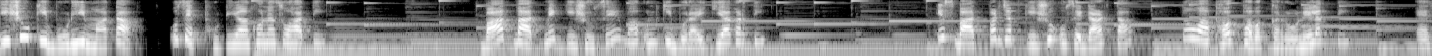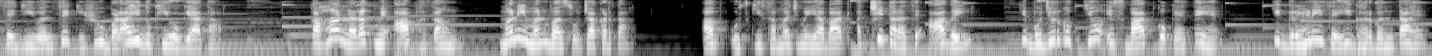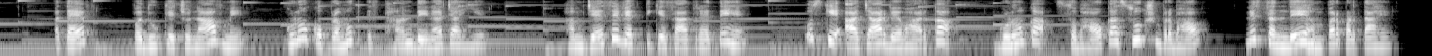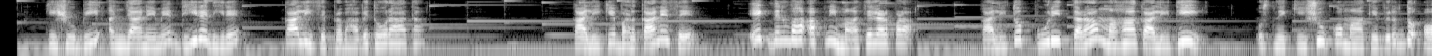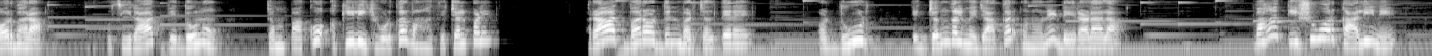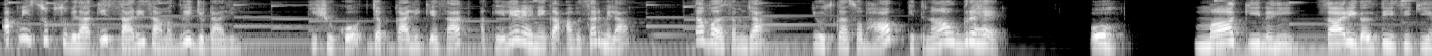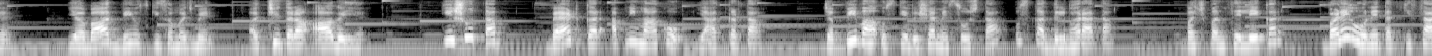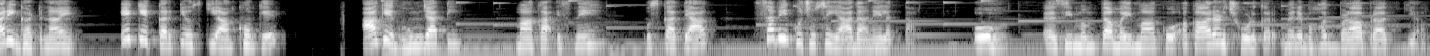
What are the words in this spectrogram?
किशु की बूढ़ी माता उसे फूटी आँखों न सुहाती। बात बात में कीशु से वह उनकी बुराई किया करती। इस बात पर जब कीशु उसे डांटता तो वह फवक फवक कर रोने लगती। ऐसे जीवन से किशु बड़ा ही दुखी हो गया था। कहाँ नरक में आप फंसा हूँ, मनी मन वह सोचा करता। अब उसकी समझ में यह बात अच्छी तरह से आ गई कि बुज़ुर्ग क्यों इस बात को कहते हैं कि गृहिणी से ही घर बनता है। अतएव वधु के चुनाव में गुणों को प्रमुख स्थान देना चाहिए। हम जैसे व्यक्ति के साथ रहते हैं, उसके आचार व्यवहार का, गुणों का, स्वभाव का सूक्ष्म प्रभाव निस्संदेह हम पर पड़ता है। किशु भी अनजाने में धीरे धीरे काली से प्रभावित हो रहा था। काली के भड़काने से एक दिन वह अपनी माँ से लड़ पड़ा। काली तो पूरी तरह महाकाली थी। उसने कीशु को माँ के विरुद्ध और भरा। उसी रात वे दोनों चंपा को अकेली छोड़कर वहाँ से चल पड़े। रात भर और दिन भर चलते रहे और दूर एक जंगल में जाकर उन्होंने डेरा डाला। वहाँ किशु और काली ने अपनी सुख सुविधा की सारी सामग्री जुटा ली। किशु को जब काली के साथ अकेले रहने का अवसर मिला, तब वह समझा कि उसका स्वभाव कितना उग्र है। ओह, माँ की नहीं, सारी गलती इसी की है। यह बात भी उसकी समझ में अच्छी तरह आ गई है। किशु तब बैठकर अपनी माँ को याद करता। जब भी वह उसके विषय में सोचता, उसका दिल भर आता। बचपन से लेकर बड़े होने तक की सारी घटनाएँ एक एक करके उसकी आँखों के आगे घूम जाती। माँ का स्नेह, उसका त्याग, सभी कुछ उसे याद आने लगता। ओह, ऐसी ममतामयी माँ को अकारण छोड़कर मैंने बहुत बड़ा अपराध किया।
